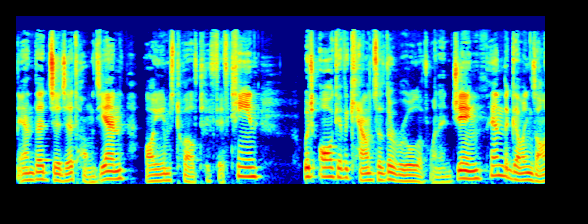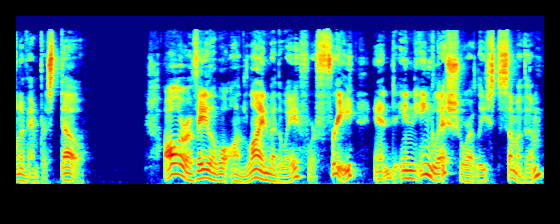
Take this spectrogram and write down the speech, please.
and the Zizhi Tongjian, Volumes 12 through 15, which all give accounts of the rule of Wen and Jing and the goings on of Empress Dou. All are available online, by the way, for free and in English, or at least some of them,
